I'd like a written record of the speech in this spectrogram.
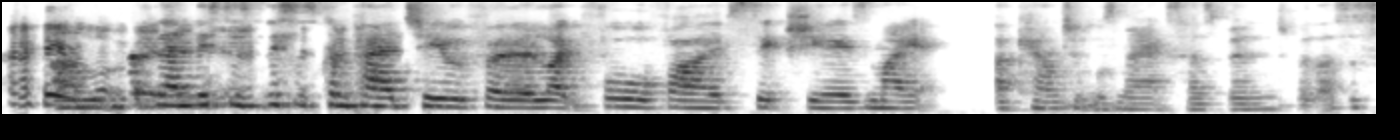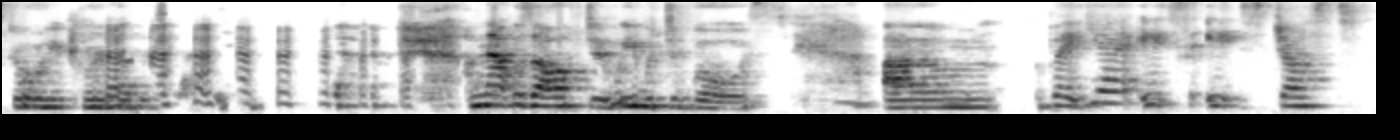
yeah, um, but then this is this is compared to for like four, five, six years. My accountant was my ex-husband, but that's a story for another day. and that was after we were divorced. Um, but yeah, it's it's just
